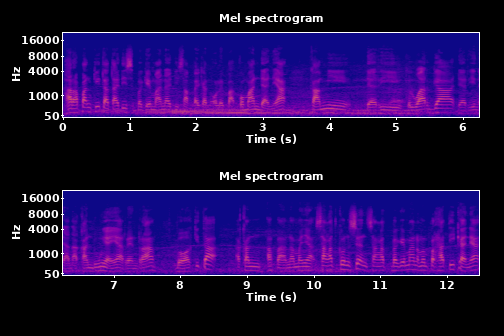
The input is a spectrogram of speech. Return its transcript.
Harapan kita tadi sebagaimana disampaikan oleh Pak Komandan ya, kami dari keluarga, dari anak kandungnya ya Rendra bahwa kita akan apa namanya sangat concern, sangat bagaimana memperhatikan ya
